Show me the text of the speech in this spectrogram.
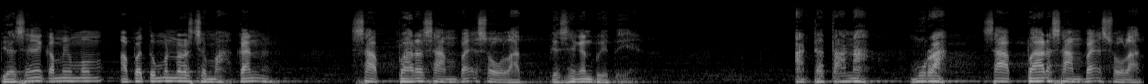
Biasanya kami mem, apa itu menerjemahkan sabar sampai sholat. Biasanya kan begitu ya. Ada tanah murah, sabar sampai sholat.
